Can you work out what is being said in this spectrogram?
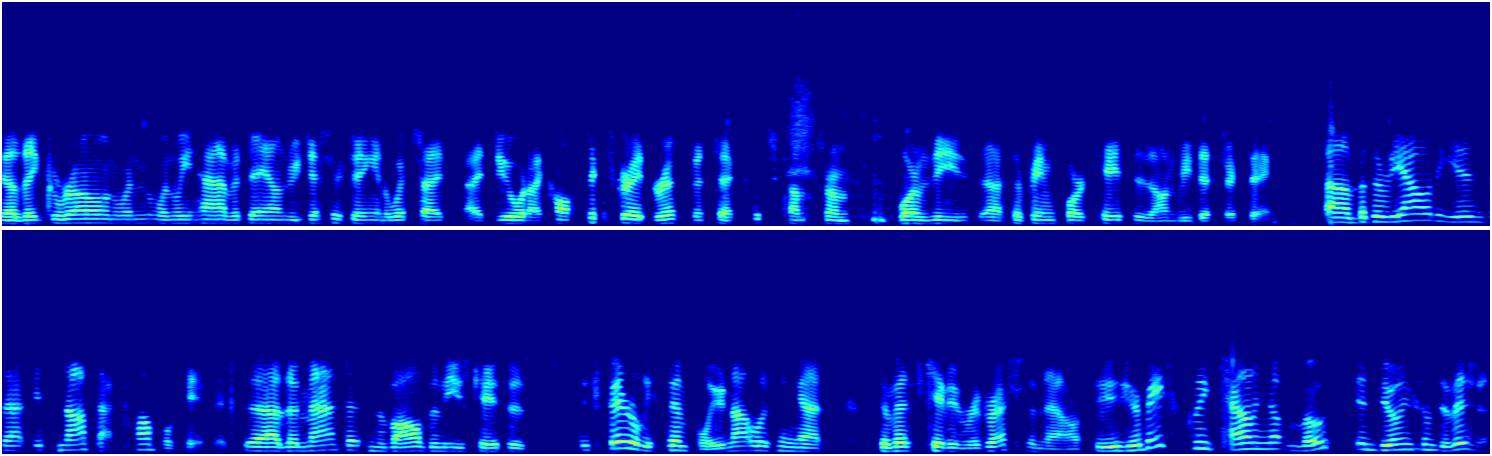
you know they groan when when we have a day on redistricting in which I I do what I call sixth grade arithmetic, which comes from one of these uh, Supreme Court cases on redistricting. Um, but the reality is that it's not that complicated. Uh, the math that's involved in these cases is fairly simple. You're not looking at sophisticated regression analyses. You're basically counting up votes and doing some division.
